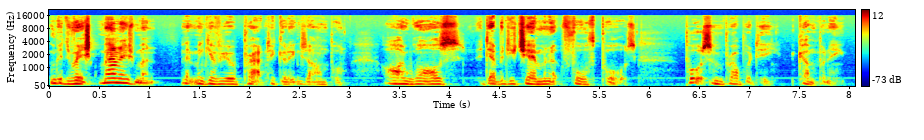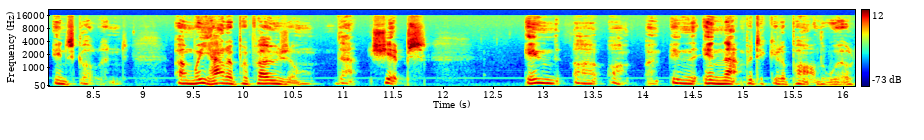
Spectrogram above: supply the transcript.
with risk management. Let me give you a practical example. I was deputy chairman at Forth Ports, Ports and Property Company in Scotland, and we had a proposal that ships in uh, uh, in in that particular part of the world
